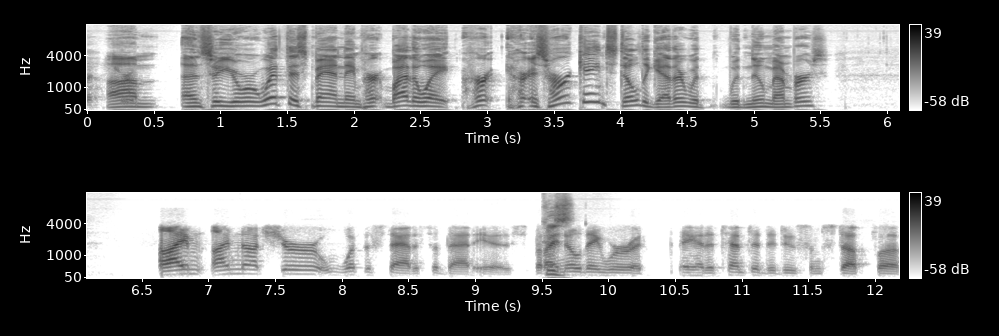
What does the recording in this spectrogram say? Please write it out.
Yeah. Um, and so you were with this band named. Hur- By the way, Hur- is Hurricane still together with with new members? I'm I'm not sure what the status of that is, but I know they were they had attempted to do some stuff uh,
